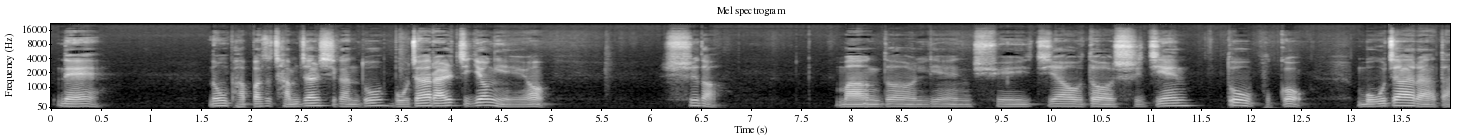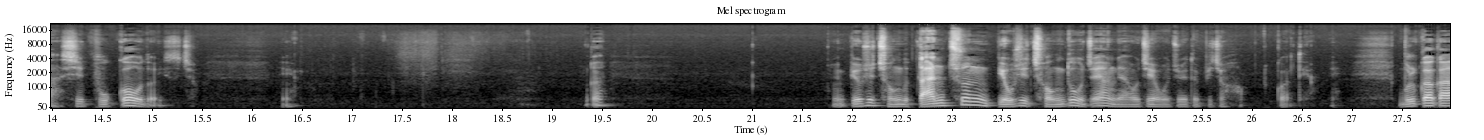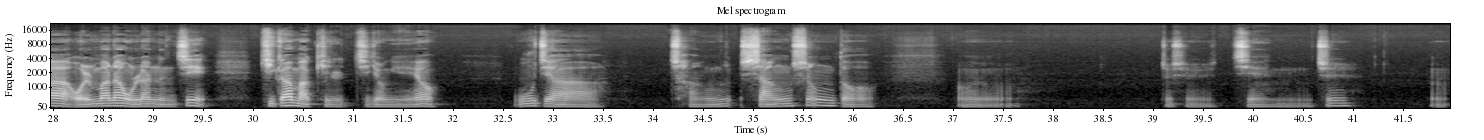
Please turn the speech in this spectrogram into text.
네. 너무 바빠서 잠잘 시간도 모자랄 지경이에요. 是的.忙得连睡觉的时间都不够. 모자라다 시 부꺼워도 있죠. 예. 그러니까 表示 정도, 단춘 表示 정도 这样了解我觉得比较好것 같아요. 예. 물가가 얼마나 올랐는지 기가 막힐 지경이에요. 우자 장, 上升的 어, 就是简直 음.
